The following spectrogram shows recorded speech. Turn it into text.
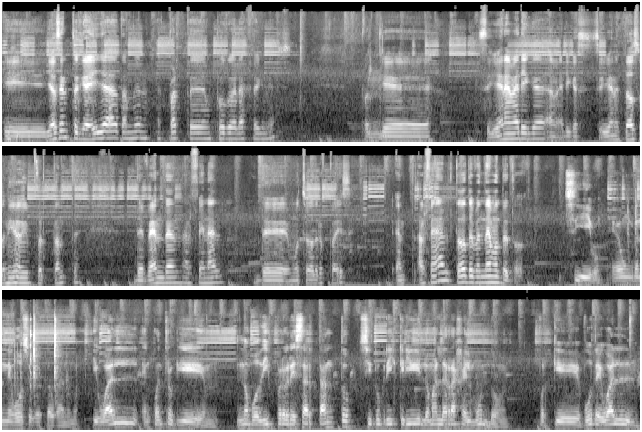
Y yo siento que ahí ya también es parte un poco de las fake news. Porque si bien América, América, si bien Estados Unidos es importante, dependen al final de muchos otros países. En- al final todos dependemos de todo. Sí, es un gran negocio que esta weá nomás. Igual encuentro que mm, no podís progresar tanto si tú creís que eres lo más la raja del mundo. Porque, puta, igual,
